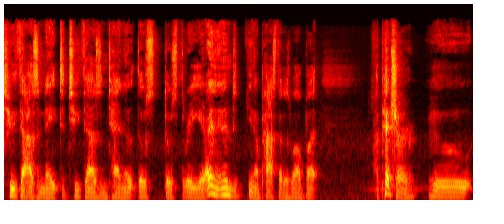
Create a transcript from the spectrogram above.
2008 to 2010 those those three years and, and you know past that as well but a pitcher who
